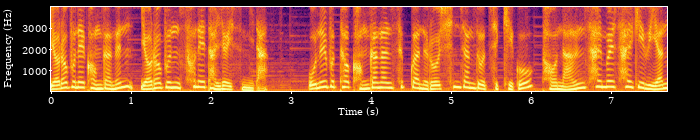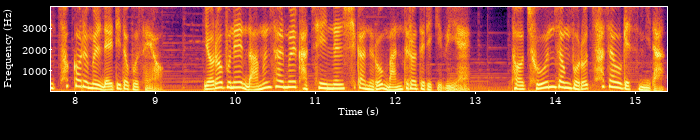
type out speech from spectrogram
여러분의 건강은 여러분 손에 달려 있습니다. 오늘부터 건강한 습관으로 신장도 지키고 더 나은 삶을 살기 위한 첫걸음을 내디뎌 보세요. 여러분의 남은 삶을 가치 있는 시간으로 만들어 드리기 위해 더 좋은 정보로 찾아오겠습니다.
